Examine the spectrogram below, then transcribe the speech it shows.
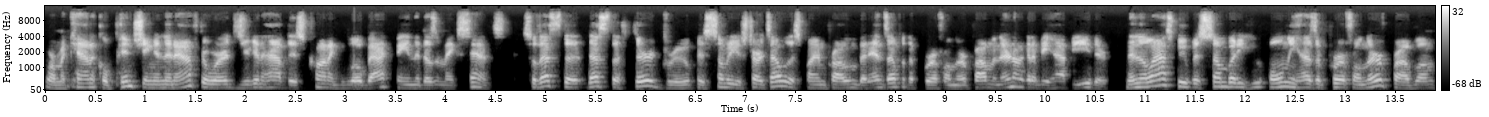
or mechanical pinching, and then afterwards you're going to have this chronic low back pain that doesn't make sense. So that's the that's the third group is somebody who starts out with a spine problem but ends up with a peripheral nerve problem, and they're not going to be happy either. Then the last group is somebody who only has a peripheral nerve problem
